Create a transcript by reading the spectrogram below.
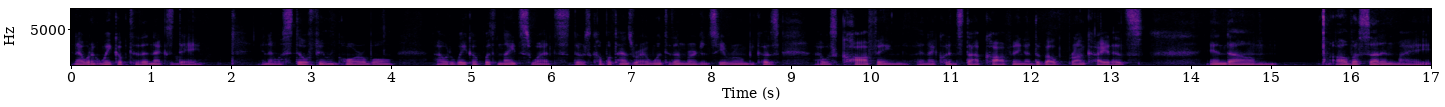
and I wouldn't wake up to the next day. And I was still feeling horrible. I would wake up with night sweats. There was a couple times where I went to the emergency room because I was coughing and I couldn't stop coughing. I developed bronchitis. And um, all of a sudden my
